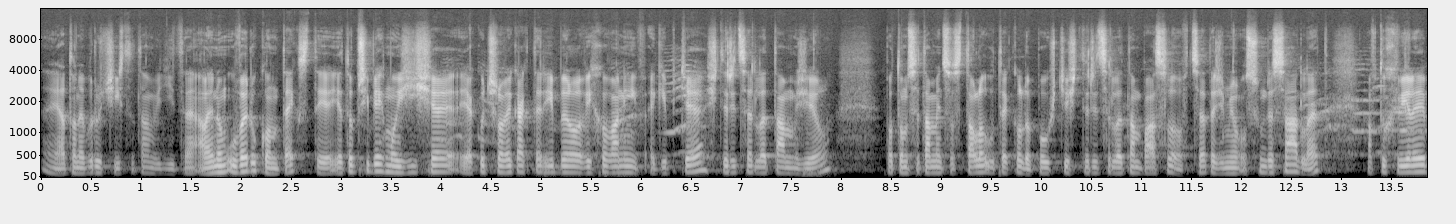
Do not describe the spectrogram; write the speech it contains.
já to nebudu číst, to tam vidíte, ale jenom uvedu kontext. Je, to příběh Mojžíše jako člověka, který byl vychovaný v Egyptě, 40 let tam žil, potom se tam něco stalo, utekl do pouště, 40 let tam pásl ovce, takže měl 80 let. A v tu chvíli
